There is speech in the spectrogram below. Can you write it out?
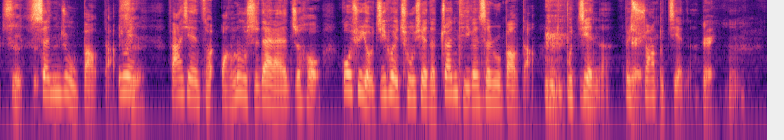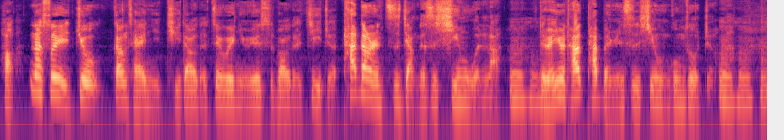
是深入报道，因为。发现从网络时代来了之后，过去有机会出现的专题跟深入报道就不见了，被刷不见了。对，嗯，好，那所以就刚才你提到的这位《纽约时报》的记者，他当然只讲的是新闻啦，嗯哼，对不对？因为他他本人是新闻工作者，嗯哼哼。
